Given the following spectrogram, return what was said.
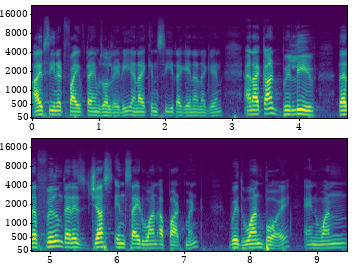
I've seen it five times already, and I can see it again and again. And I can't believe that a film that is just inside one apartment with one boy and one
